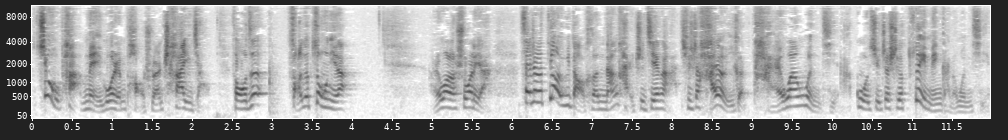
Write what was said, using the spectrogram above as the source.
就怕美国人跑出来插一脚，否则早就揍你了。哎，忘了说了呀，在这个钓鱼岛和南海之间啊，其实还有一个台湾问题啊。过去这是个最敏感的问题。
